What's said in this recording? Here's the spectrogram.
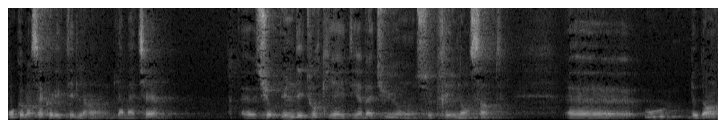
On commence à collecter de la matière. sur une des tours qui a été abattue, on se crée une enceinte euh, où dedans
